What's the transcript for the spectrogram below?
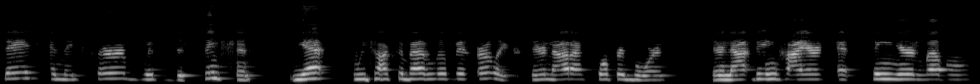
stay and they serve with distinction. Yet we talked about a little bit earlier. They're not on corporate boards. They're not being hired at senior level,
